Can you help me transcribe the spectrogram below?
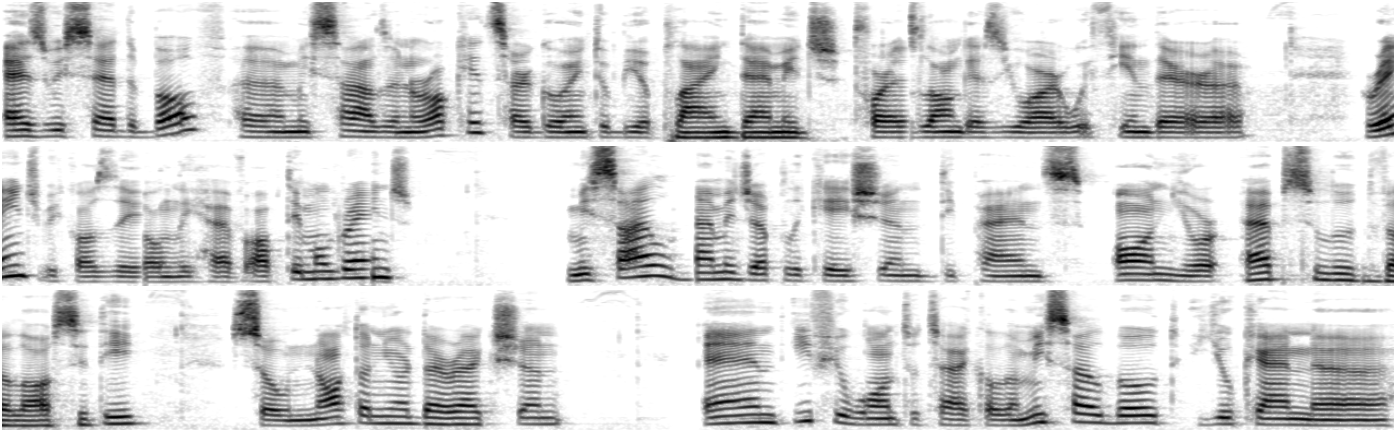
As we said above, uh, missiles and rockets are going to be applying damage for as long as you are within their uh, range because they only have optimal range. Missile damage application depends on your absolute velocity, so not on your direction. And if you want to tackle a missile boat, you can uh,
